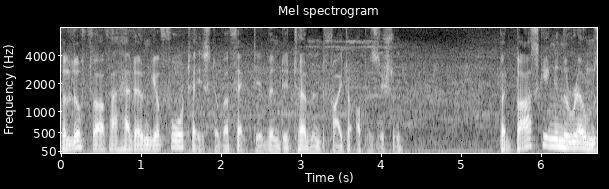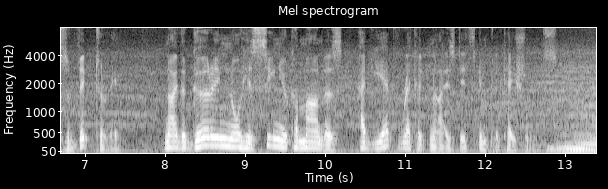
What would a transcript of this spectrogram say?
the Luftwaffe had only a foretaste of effective and determined fighter opposition. But basking in the realms of victory, neither Goering nor his senior commanders had yet recognized its implications.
